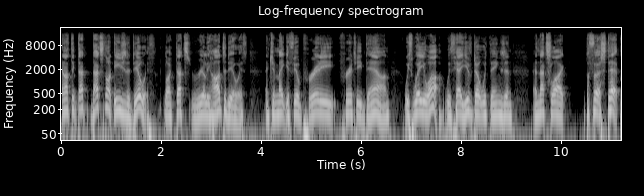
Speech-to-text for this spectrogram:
And I think that that's not easy to deal with. Like that's really hard to deal with and can make you feel pretty pretty down with where you are, with how you've dealt with things and and that's like the first step,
